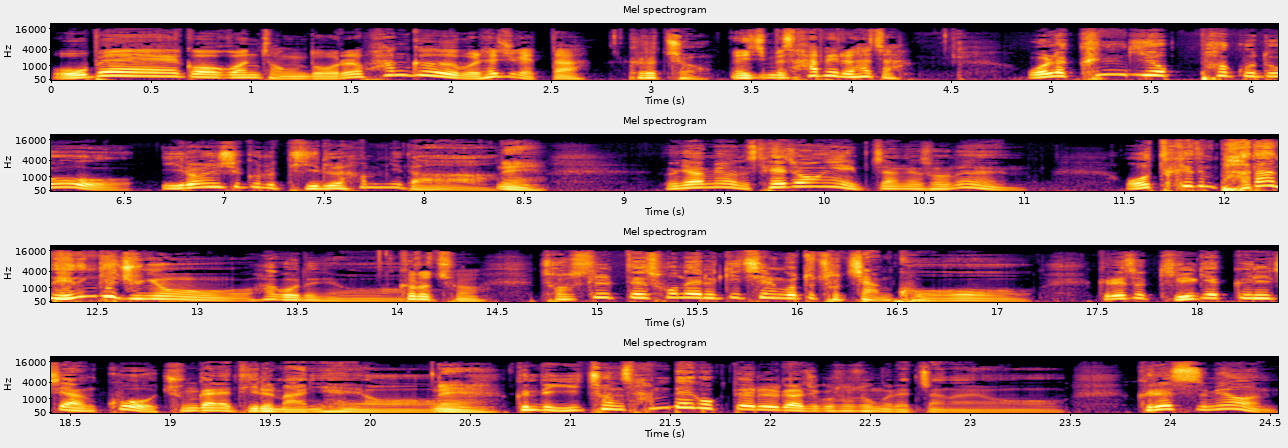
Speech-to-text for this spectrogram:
500억 원 정도를 환급을 해주겠다. 그렇죠. 이 집에서 합의를 하자. 원래 큰 기업하고도 이런 식으로 딜을 합니다. 네. 왜냐하면 세정의 입장에서는 어떻게든 받아내는 게 중요하거든요. 그렇죠. 졌을 때 손해를 끼치는 것도 좋지 않고 그래서 길게 끌지 않고 중간에 딜을 많이 해요. 네. 근데 2,300억 대를 가지고 소송을 했잖아요. 그랬으면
